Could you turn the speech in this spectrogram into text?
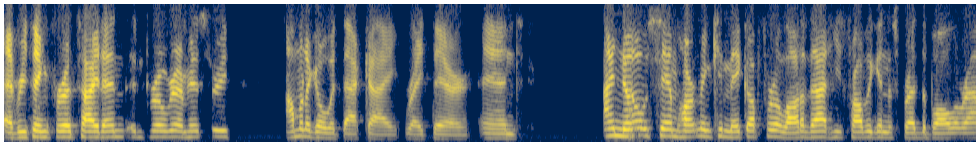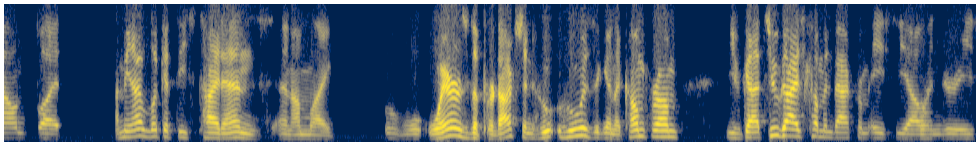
everything for a tight end in program history. I'm gonna go with that guy right there. And I know Sam Hartman can make up for a lot of that. He's probably going to spread the ball around, but I mean, I look at these tight ends and I'm like, where's the production? Who who is it going to come from? You've got two guys coming back from ACL injuries.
